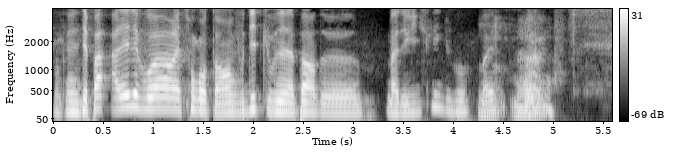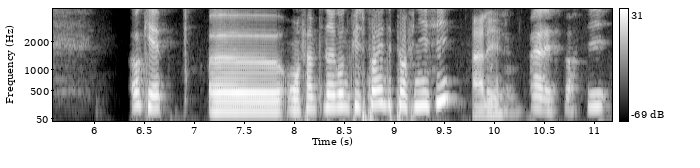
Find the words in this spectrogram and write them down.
Donc n'hésitez pas, allez les voir, ils sont contents. Vous dites que vous venez de la part de bah de Geeks League du coup. Ouais. Mhm. Bah ouais. Ok. Euh, on fait un petit dragon de quiz point et puis on finit ici? Allez. Allez, c'est parti.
